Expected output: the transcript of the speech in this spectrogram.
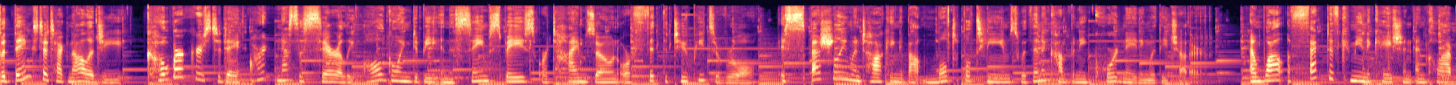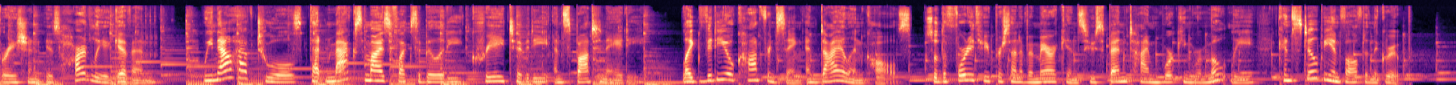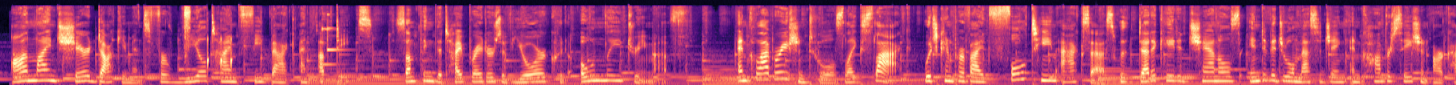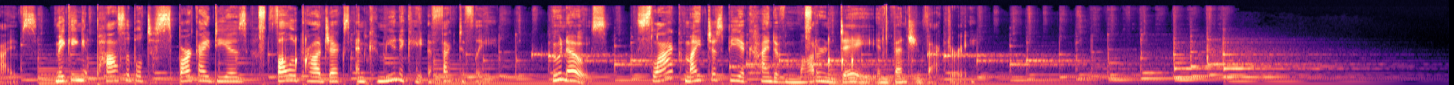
But thanks to technology, coworkers today aren't necessarily all going to be in the same space or time zone or fit the two pizza rule, especially when talking about multiple teams within a company coordinating with each other. And while effective communication and collaboration is hardly a given, we now have tools that maximize flexibility, creativity, and spontaneity, like video conferencing and dial in calls, so the 43% of Americans who spend time working remotely can still be involved in the group online shared documents for real time feedback and updates, something the typewriters of yore could only dream of. And collaboration tools like Slack, which can provide full team access with dedicated channels, individual messaging, and conversation archives, making it possible to spark ideas, follow projects, and communicate effectively. Who knows? Slack might just be a kind of modern day invention factory.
